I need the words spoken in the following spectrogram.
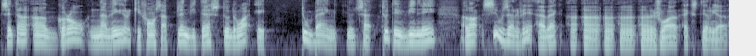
C'est un, un gros navire qui fonce à pleine vitesse tout droit et tout ça, tout est vilé. Alors, si vous arrivez avec un, un, un, un joueur extérieur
